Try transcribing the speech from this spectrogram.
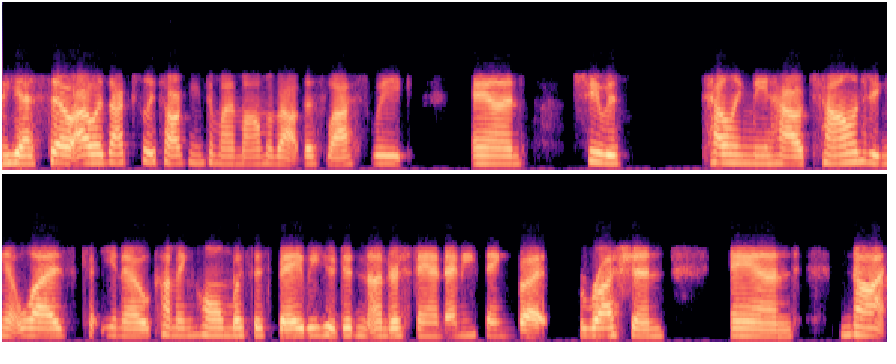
Yes. Yeah, so I was actually talking to my mom about this last week, and she was telling me how challenging it was, you know, coming home with this baby who didn't understand anything but Russian and not,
